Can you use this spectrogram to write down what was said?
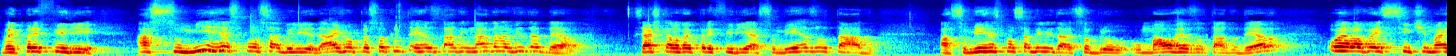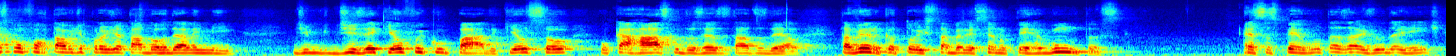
vai preferir assumir responsabilidade de uma pessoa que não tem resultado em nada na vida dela? Você acha que ela vai preferir assumir resultado, assumir responsabilidade sobre o, o mau resultado dela? Ou ela vai se sentir mais confortável de projetar a dor dela em mim? de dizer que eu fui culpado, que eu sou o carrasco dos resultados dela. Tá vendo que eu estou estabelecendo perguntas? Essas perguntas ajudam a gente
